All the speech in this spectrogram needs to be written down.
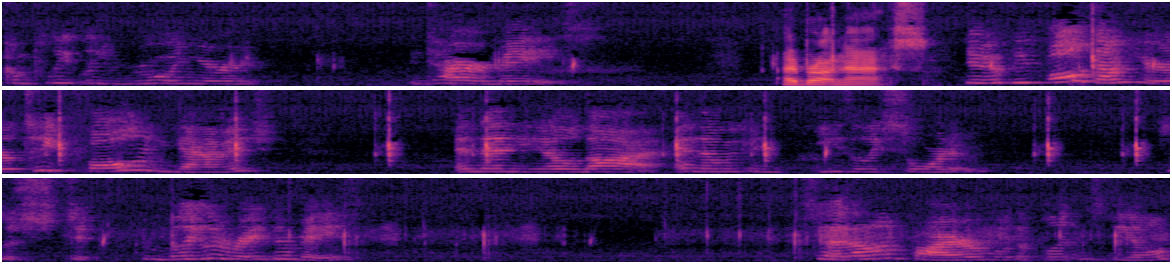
completely ruin your entire base. I brought an axe. Dude, if he falls down here, he'll take falling damage. And then he'll die. And then we can easily sword him. So just completely raid their base. Set it on fire with a flint and steel.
